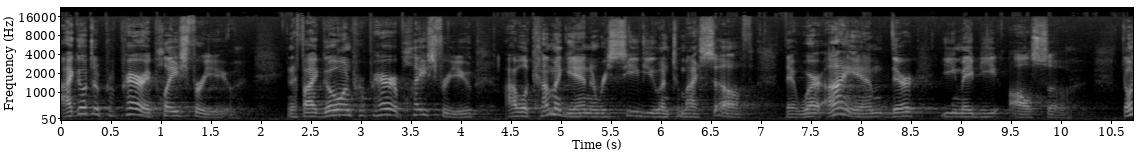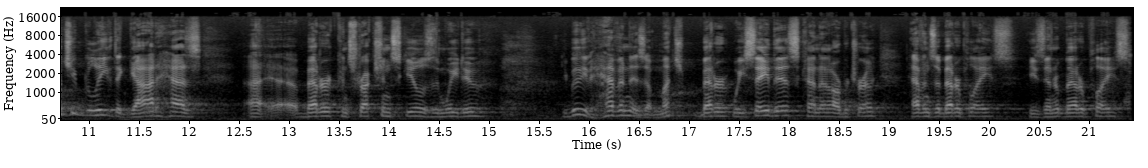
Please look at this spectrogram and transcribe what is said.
I go to prepare a place for you. And if I go and prepare a place for you, I will come again and receive you unto myself, that where I am, there ye may be also. Don't you believe that God has uh, better construction skills than we do? You believe heaven is a much better, we say this kind of arbitrarily, heaven's a better place, he's in a better place.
